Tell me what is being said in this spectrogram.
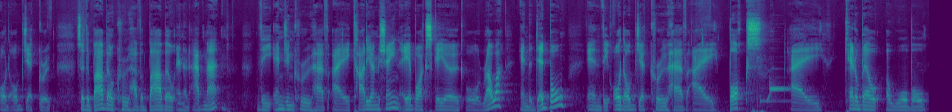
odd object group. So the barbell crew have a barbell and an ab mat. The engine crew have a cardio machine, air bike, ski erg, or rower, and a dead ball and the odd object crew have a box, a kettlebell, a wall ball,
